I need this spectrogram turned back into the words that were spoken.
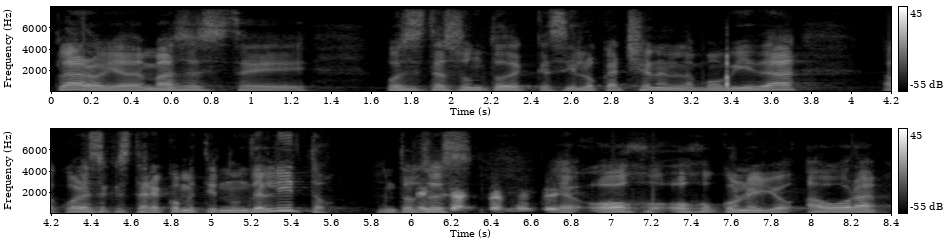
Claro, y además este pues este asunto de que si lo cachen en la movida, acuérdese que estaría cometiendo un delito. Entonces, eh, ojo, ojo con ello. Ahora,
